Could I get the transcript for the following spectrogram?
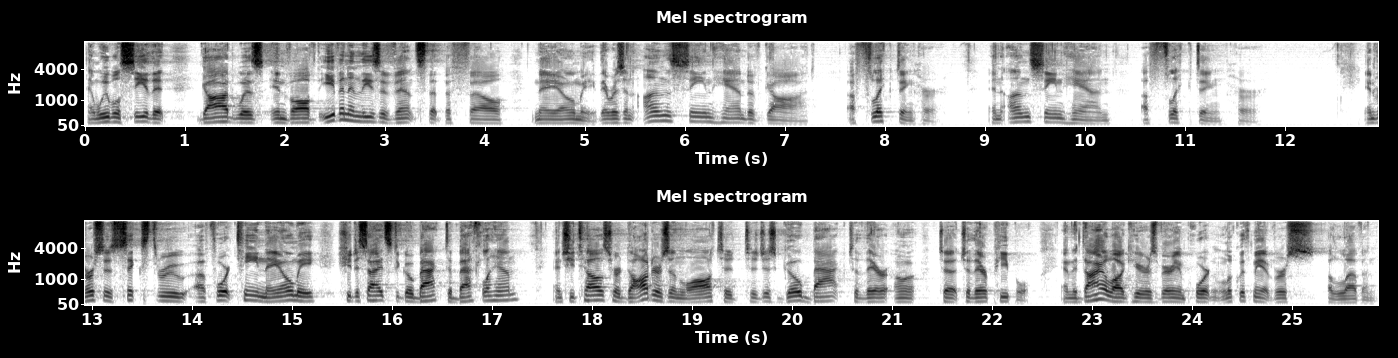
And we will see that God was involved even in these events that befell Naomi. There was an unseen hand of God afflicting her, an unseen hand afflicting her. In verses 6 through uh, 14, Naomi, she decides to go back to Bethlehem, and she tells her daughters in law to, to just go back to their, own, to, to their people. And the dialogue here is very important. Look with me at verse 11.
